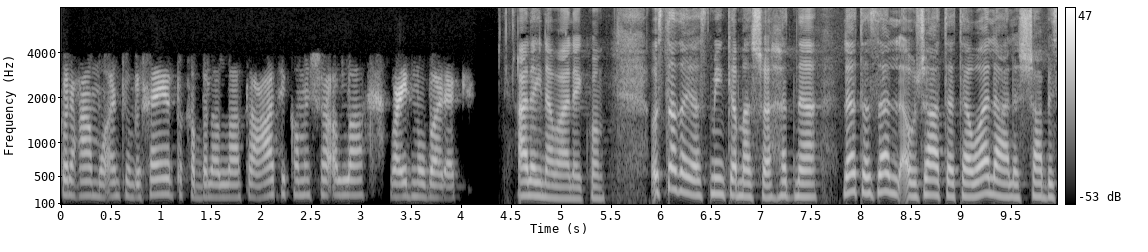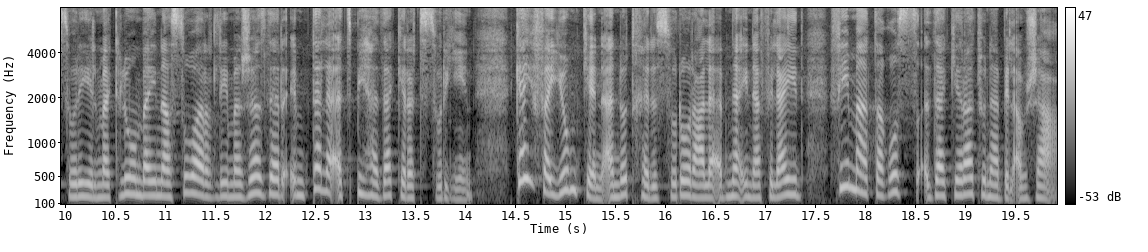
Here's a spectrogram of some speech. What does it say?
كل عام وأنتم بخير. تقبل الله طاعاتكم إن شاء الله. وعيد مبارك. علينا وعليكم أستاذة ياسمين كما شاهدنا لا تزال الأوجاع تتوالى على الشعب السوري المكلوم بين صور لمجازر امتلأت بها ذاكرة السوريين كيف يمكن أن ندخل السرور على أبنائنا في العيد فيما تغص ذاكراتنا بالأوجاع؟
